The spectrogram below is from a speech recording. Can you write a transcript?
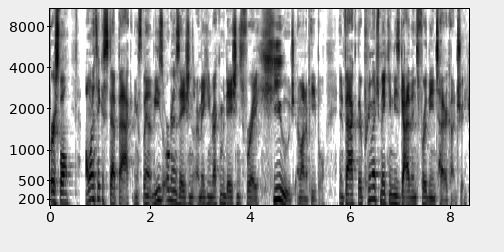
First of all, I want to take a step back and explain that these organizations are making recommendations for a huge amount of people. In fact, they're pretty much making these guidelines for the entire country.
